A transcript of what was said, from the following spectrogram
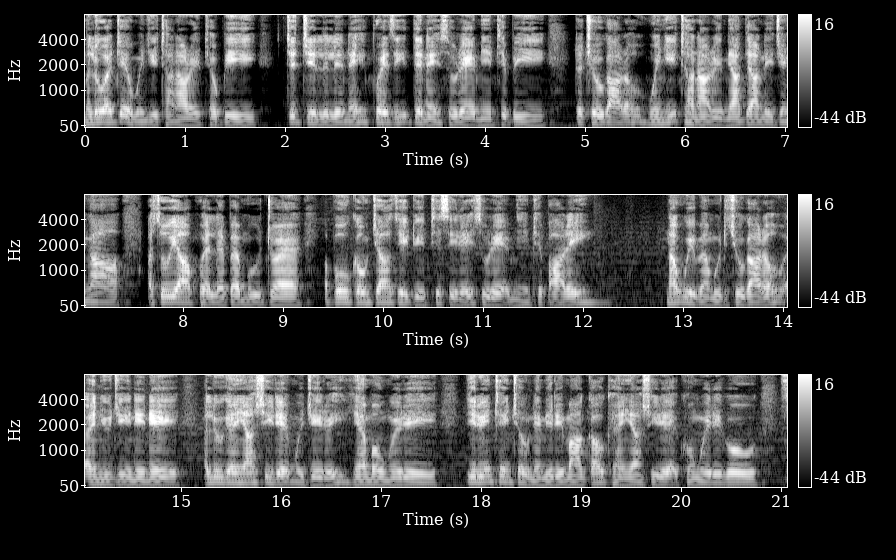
မလိုအပ်တဲ့ဝင်ကြီးဌာနတွေဖြုတ်ပြီး ကြစ်ကြစ်လေးလေးနဲ့ဖွဲ့စည်းတဲ့တယ်ဆိုတဲ့အမြင်ဖြစ်ပြီးတချို့ကတော့ဝင်ကြီးဌာနတွေများပြားနေခြင်းကအစိုးရအဖွဲ့လက်ပတ်မှုအတွက်အပိုကုန်ကြစိတ်တွေဖြစ်စေတယ်ဆိုတဲ့အမြင်ဖြစ်ပါတယ်။ နောက်ဝေဖန်မှုတချို့ကတော့ NUG အနေနဲ့အလူခံရရှိတဲ့ငွေကြေးတွေရန်ပုံငွေတွေပြည်တွင်းထိန်းချုပ်နယ်မြေတွေမှာကောက်ခံရရှိတဲ့အခွန်ငွေတွေကိုစ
